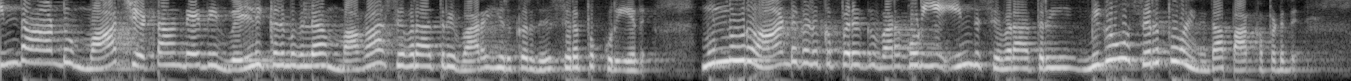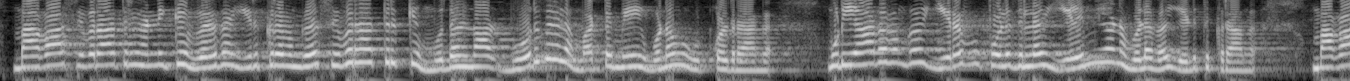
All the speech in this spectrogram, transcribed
இந்த ஆண்டு மார்ச் எட்டாம் தேதி வெள்ளிக்கிழமைகள மகா சிவராத்திரி வர இருக்கிறது சிறப்புக்குரியது. முன்னூறு ஆண்டுகளுக்கு பிறகு வரக்கூடிய இந்த சிவராத்திரி மிகவும் சிறப்பு வாய்ந்ததா பார்க்கப்படுது. மகா சிவராத்திரி அன்னைக்கு விரதம் இருக்கிறவங்க சிவராத்திரிக்கு முதல் நாள் ஒருவேளை மட்டுமே உணவு உட்கொள்றாங்க. முடியாதவங்க இரவு பொழுதுல எளிமையான உணவை எடுத்துக்கிறாங்க. மகா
